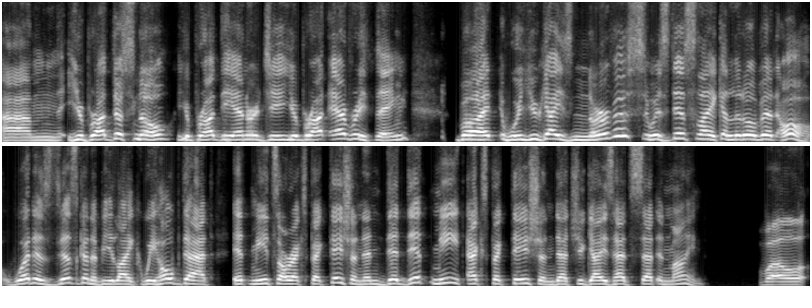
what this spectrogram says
um you brought the snow you brought the energy you brought everything But were you guys nervous? Was this like a little bit, oh, what is this going to be like? We hope that it meets our expectation. And did it meet expectation that you guys had set in mind? Well,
